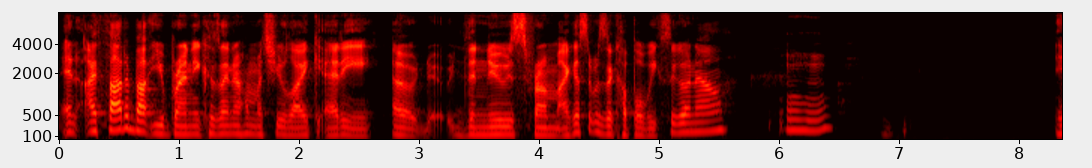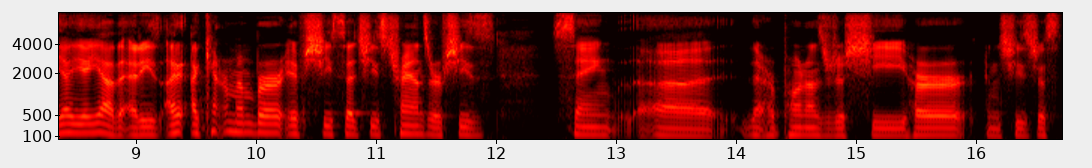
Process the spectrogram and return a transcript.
And I thought about you, Brandi, because I know how much you like Eddie. Oh, the news from I guess it was a couple weeks ago now. Mm-hmm. Yeah, yeah, yeah. The Eddies. I, I can't remember if she said she's trans or if she's saying uh that her pronouns are just she, her, and she's just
